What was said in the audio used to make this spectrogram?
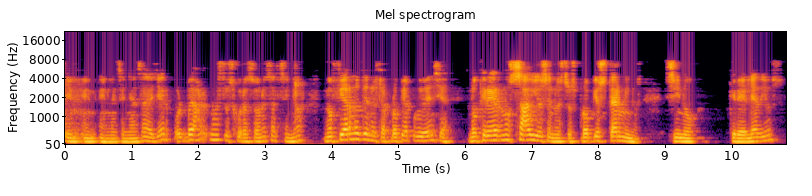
en, la enseñanza de ayer, volver nuestros corazones al Señor, no fiarnos de nuestra propia prudencia, no creernos sabios en nuestros propios términos, sino creerle a Dios,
